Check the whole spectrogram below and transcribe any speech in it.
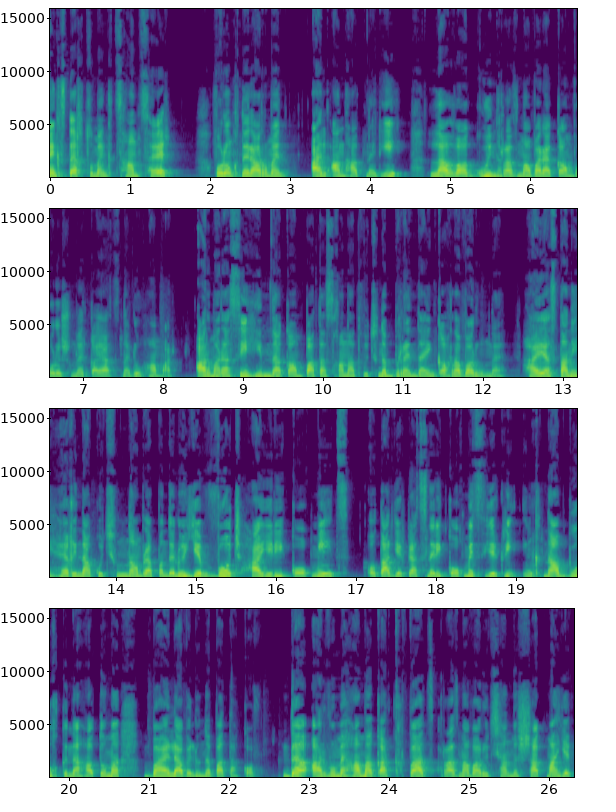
Մենք ստեղծում ենք ցանցեր, որոնք ներառում են այլ անհատների լավագույն ռազմավարական որոշումներ կայացնելու համար։ Արմարասի հիմնական պատասխանատվությունը բրենդային կառավարումն է, Հայաստանի հեղինակությունն ամրապնդելու եւ ոչ հայերի կողմից օտար երկրացիների կողմից երկրի ինքնաբուխ գնահատումը բարելավելու նպատակով։ Դա արվում է համակարգված ռազմավարության մշակման եւ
